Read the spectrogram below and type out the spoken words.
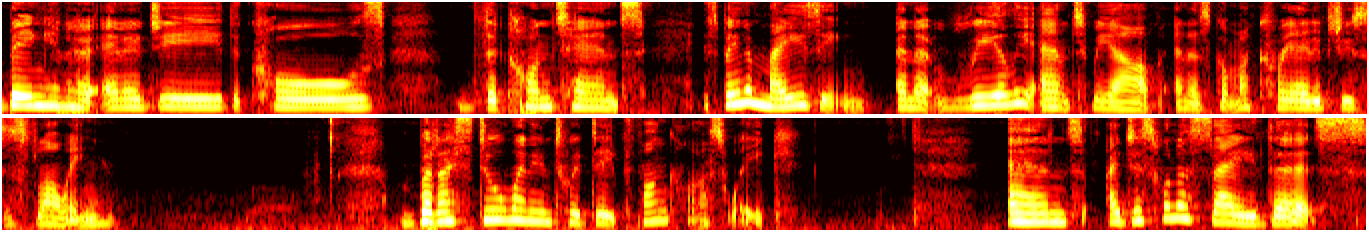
being in her energy, the calls, the content, it's been amazing. And it really amped me up and it's got my creative juices flowing. But I still went into a deep funk last week. And I just want to say that,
